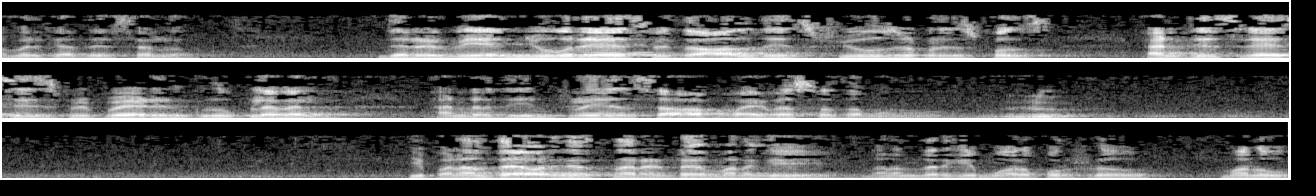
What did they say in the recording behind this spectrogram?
అమెరికా దేశంలో there will be a new race with all these fused principles and this race is prepared in group level under the influence of Vaivasvata Manu ఈ పనంతా ఎవరు చేస్తున్నారంటే మనకి మనందరికీ మూల పురుషుడు మనువు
